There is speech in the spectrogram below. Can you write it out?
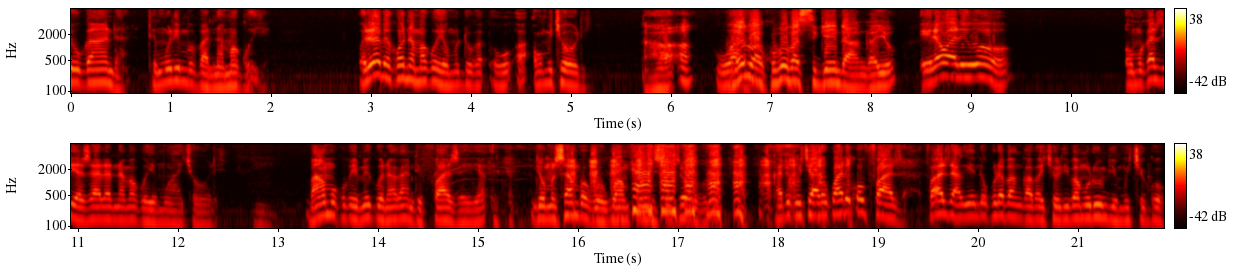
uganda temulimu bannamagoye walirabeko namagoye omudduga- o- a- omukyoli? Naye lwakuba basigendangayo. Era waliwo omukazi yazaala namagoye mwakyoli bamukuba emigo naga nti faaza nti omusambo gwe gwanfunisiza obu kati ku kyalo kwaliko faaza. Faaza agenda okulaba nga abakyoli bamulumbye mu kigo.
